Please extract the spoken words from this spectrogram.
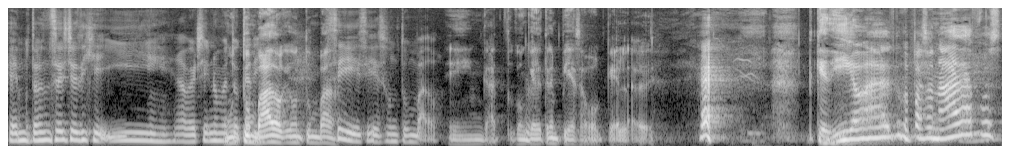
Entonces yo dije, y a ver si no me Un toca. tumbado, ¿qué es un tumbado? Sí, sí, es un tumbado. En gato, ¿con qué letra empieza? ¿O qué la- que diga más, no pasa nada, pues.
